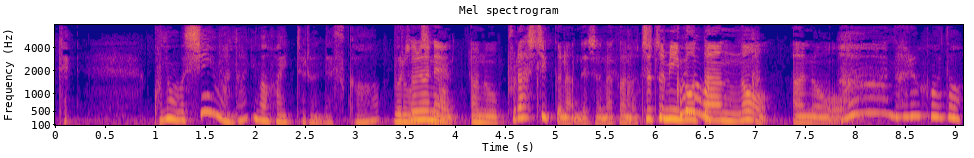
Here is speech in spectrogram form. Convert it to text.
て。この芯は何が入ってるんですか？ブローチの。それはねあのプラスチックなんですよ中の。包みボタンのあのああなるほど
